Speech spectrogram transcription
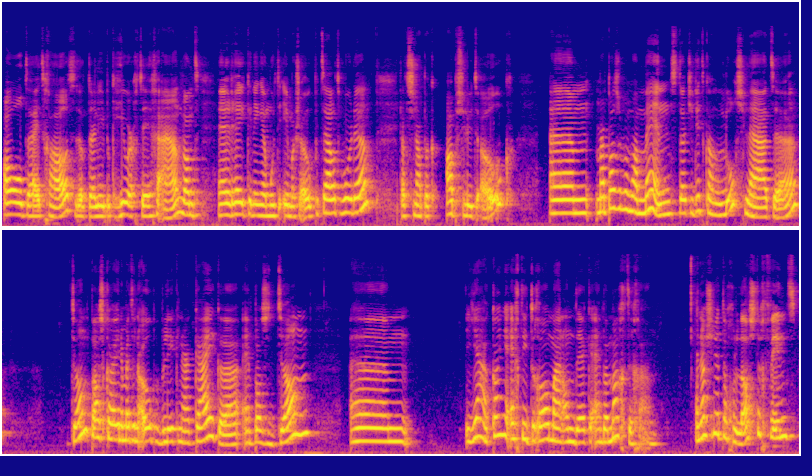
altijd gehad. Dat, daar liep ik heel erg tegen aan, want hè, rekeningen moeten immers ook betaald worden. Dat snap ik absoluut ook. Ehm, maar pas op het moment dat je dit kan loslaten, dan pas kan je er met een open blik naar kijken. En pas dan ehm, ja, kan je echt die droom aan ontdekken en bemachtigen. En als je dit nog lastig vindt,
